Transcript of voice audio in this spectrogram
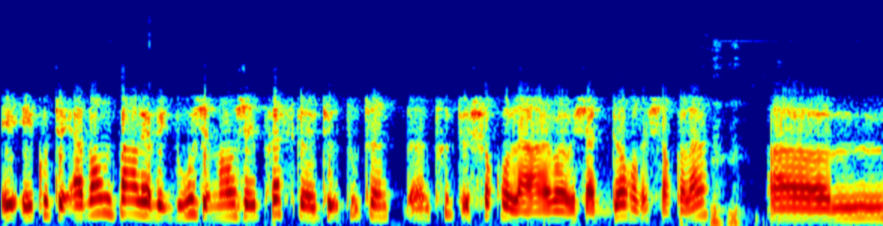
Et, écoutez, avant de parler avec vous, j'ai mangé presque tout, tout un, un truc de chocolat. J'adore le chocolat. Euh,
